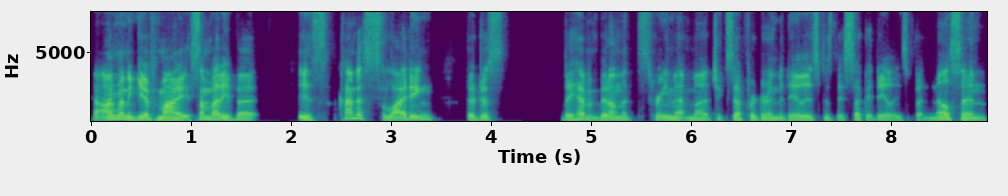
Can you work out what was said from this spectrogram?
Now I'm going to give my somebody that is kind of sliding. They're just they haven't been on the screen that much except for during the dailies because they suck at dailies. But Nelson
